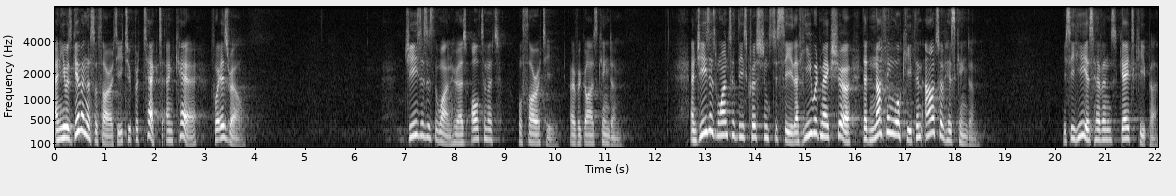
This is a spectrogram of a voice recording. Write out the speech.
And he was given this authority to protect and care for Israel. Jesus is the one who has ultimate authority over God's kingdom. And Jesus wanted these Christians to see that he would make sure that nothing will keep them out of his kingdom. You see, he is heaven's gatekeeper.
